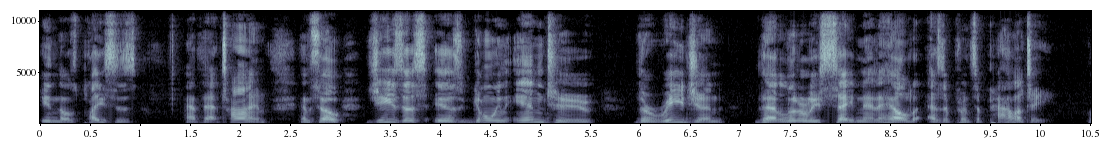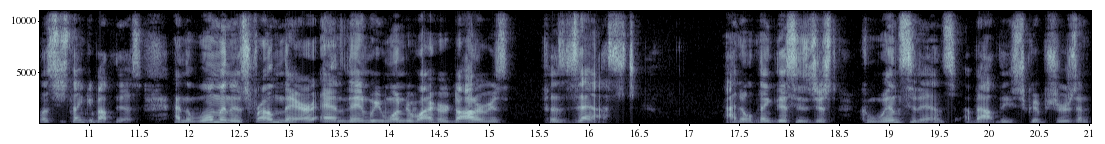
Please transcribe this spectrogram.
in those places at that time. And so Jesus is going into the region that literally Satan had held as a principality. Let's just think about this. And the woman is from there, and then we wonder why her daughter is possessed. I don't think this is just coincidence about these scriptures and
